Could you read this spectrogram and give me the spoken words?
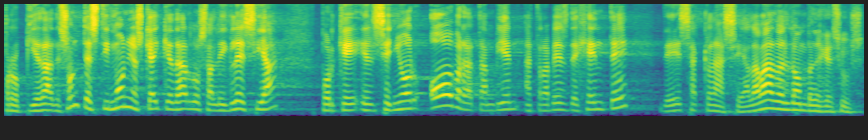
propiedades. Son testimonios que hay que darlos a la iglesia porque el Señor obra también a través de gente de esa clase. Alabado el nombre de Jesús.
